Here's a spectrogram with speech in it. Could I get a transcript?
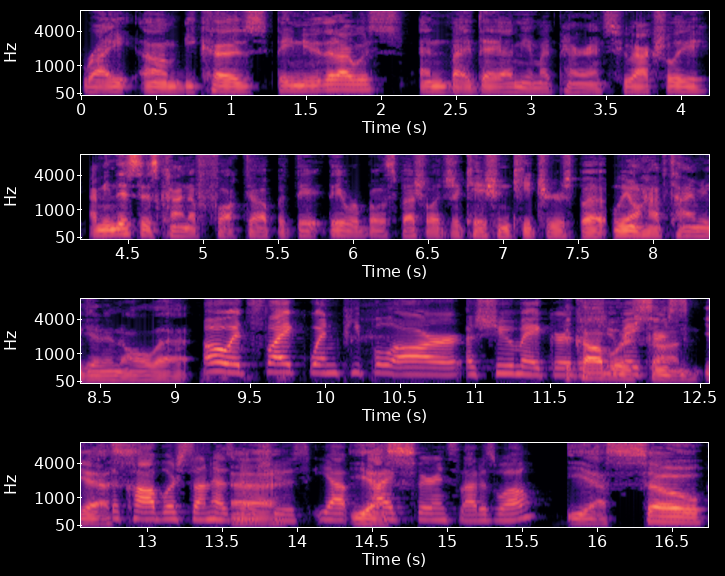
right? Um, because they knew that I was, and by they, I mean my parents who actually, I mean, this is kind of fucked up, but they, they were both special education teachers, but we don't have time to get into all that. Oh, it's like when people are a shoemaker, The the, cobbler's shoemaker's son, yes. the cobbler's son has no Uh, shoes. Yep, I experienced that as well. Yes. So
